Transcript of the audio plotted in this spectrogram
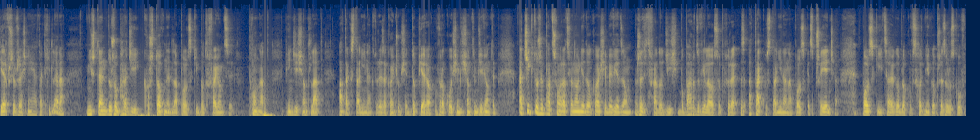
1 września i atak Hitlera, niż ten dużo bardziej kosztowny dla Polski, bo trwający ponad 50 lat atak Stalina, który zakończył się dopiero w roku 89. A ci, którzy patrzą racjonalnie dookoła siebie, wiedzą, że trwa do dziś, bo bardzo wiele osób, które z ataku Stalina na Polskę, z przejęcia Polski i całego bloku wschodniego przez Rusków,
